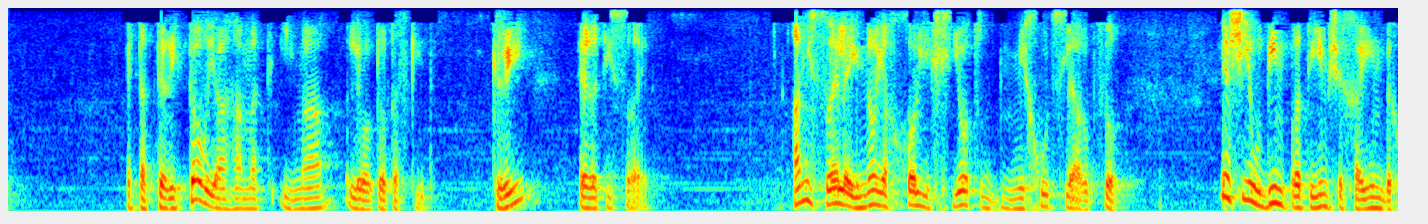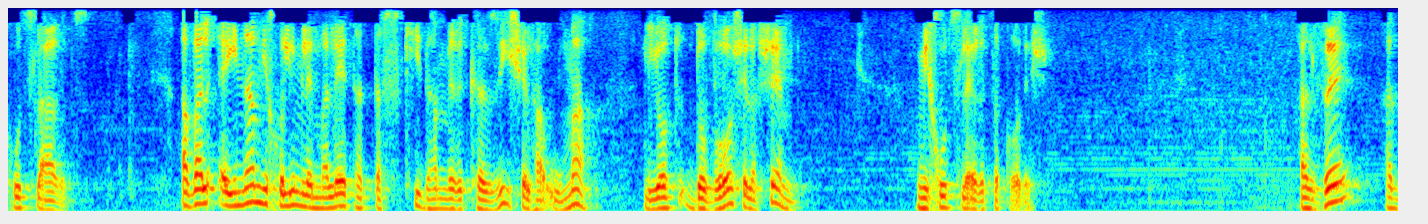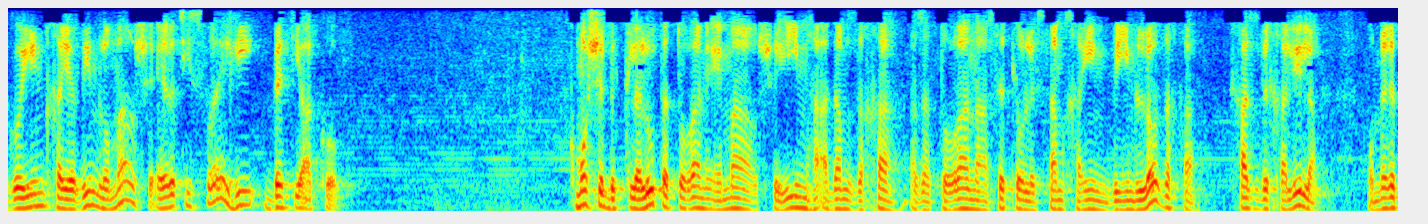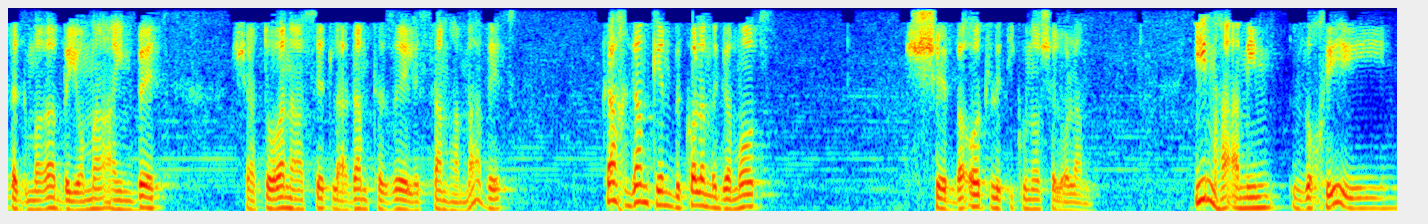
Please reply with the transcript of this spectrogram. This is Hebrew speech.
את הטריטוריה המתאימה לאותו תפקיד, קרי ארץ ישראל. עם ישראל אינו יכול לחיות מחוץ לארצו. יש יהודים פרטיים שחיים בחוץ לארץ, אבל אינם יכולים למלא את התפקיד המרכזי של האומה, להיות דוברו של השם, מחוץ לארץ הקודש. על זה הגויים חייבים לומר שארץ ישראל היא בית יעקב. כמו שבכללות התורה נאמר שאם האדם זכה, אז התורה נעשית לו לסם חיים, ואם לא זכה, חז וחלילה, אומרת הגמרא ביומה עין ב', שהתורה נעשית לאדם כזה לסם המוות, כך גם כן בכל המגמות שבאות לתיקונו של עולם. אם העמים זוכים,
